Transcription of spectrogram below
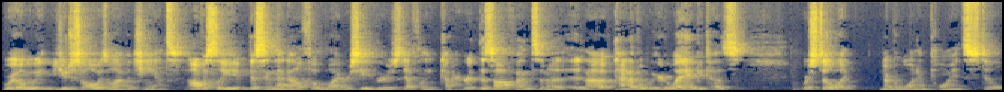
really, you just always will have a chance. Obviously, missing that alpha wide receiver is definitely kind of hurt this offense in a, in a kind of a weird way because we're still like number one in points, still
